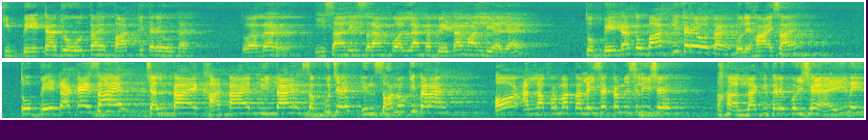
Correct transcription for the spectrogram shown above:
कि बेटा जो होता है, बाप की तरह होता है। तो अगर ईसा इस्लाम को अल्लाह का बेटा मान लिया जाए तो बेटा तो बाप की तरह होता है। बोले हाँ ऐसा है। तो बेटा कैसा है? चलता है, खाता है, पीता है, सब कुछ है, इंसानों की तरह है। और अल्लाह फरमाता से कम इसलिए शे अल्लाह की तरह कोई शे है ही नहीं।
